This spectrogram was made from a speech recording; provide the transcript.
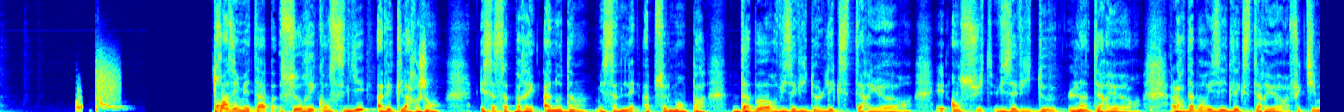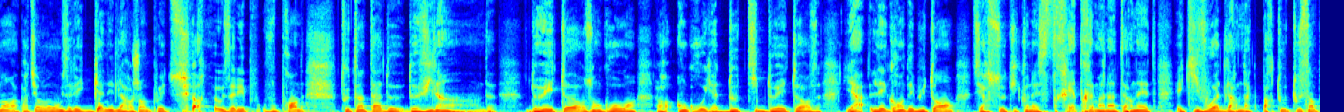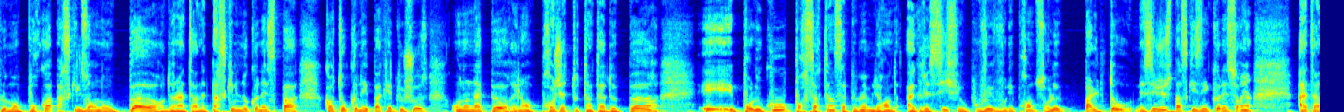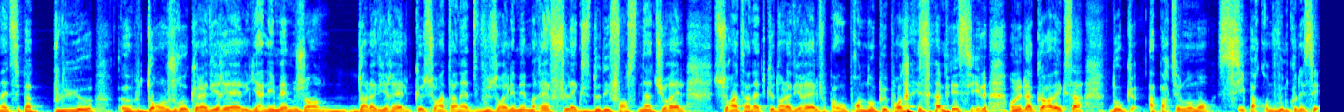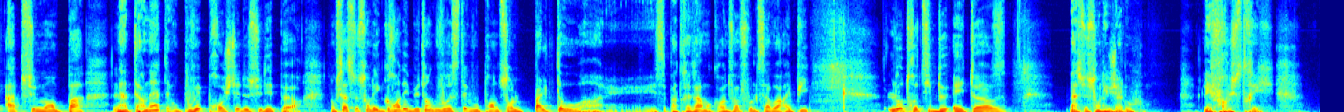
Troisième étape, se réconcilier avec l'argent. Et ça, ça paraît anodin, mais ça ne l'est absolument pas. D'abord vis-à-vis de l'extérieur, et ensuite vis-à-vis de l'intérieur. Alors d'abord vis-à-vis de l'extérieur. Effectivement, à partir du moment où vous allez gagner de l'argent, vous pouvez être sûr que vous allez vous prendre tout un tas de, de vilains, de, haters en gros. Hein. Alors en gros, il y a deux types de haters. Il y a les grands débutants, c'est-à-dire ceux qui connaissent très très mal Internet et qui voient de l'arnaque partout, tout simplement. Pourquoi? Parce qu'ils en ont peur de l'Internet, parce qu'ils ne connaissent pas. Quand on connaît pas quelque chose, on en a peur. Et là, on projette tout un tas de peurs. Et pour le coup, pour certains, ça peut même les rendre agressifs et vous pouvez vous les prendre sur le paletot. Mais c'est juste parce qu'ils n'y connaissent rien. Internet, c'est pas plus euh, euh, dangereux que la vie réelle. Il y a les mêmes gens dans la vie réelle que sur Internet. Vous aurez les mêmes réflexes de défense naturelle sur Internet que dans la vie réelle. Faut pas vous prendre non plus pour des imbéciles. On est d'accord avec ça. Donc, à partir du moment, si par contre vous ne connaissez absolument pas l'Internet, vous pouvez projeter dessus des peurs. Donc ça, ce sont les grands débutants que vous restez vous prendre sur le paletot. Hein. Et c'est pas très grave. Encore une fois, faut le savoir. Et puis, L'autre type de haters, bah, ce sont les jaloux, les frustrés.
